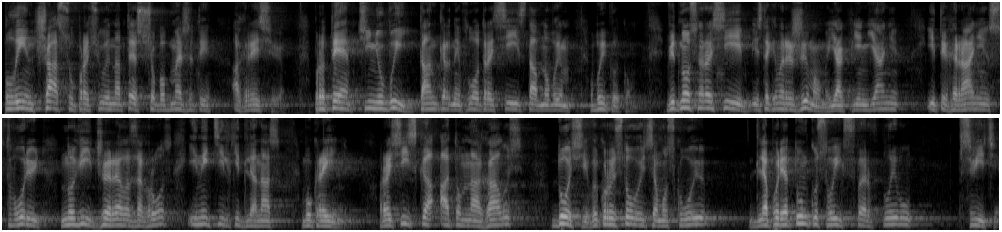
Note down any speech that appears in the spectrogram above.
плин часу працює на те, щоб обмежити агресію. Проте тіньовий танкерний флот Росії став новим викликом. Відносно Росії із такими режимами, як П'єньяні і Тегерані, створюють нові джерела загроз і не тільки для нас в Україні. Російська атомна галузь досі використовується Москвою для порятунку своїх сфер впливу в світі.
